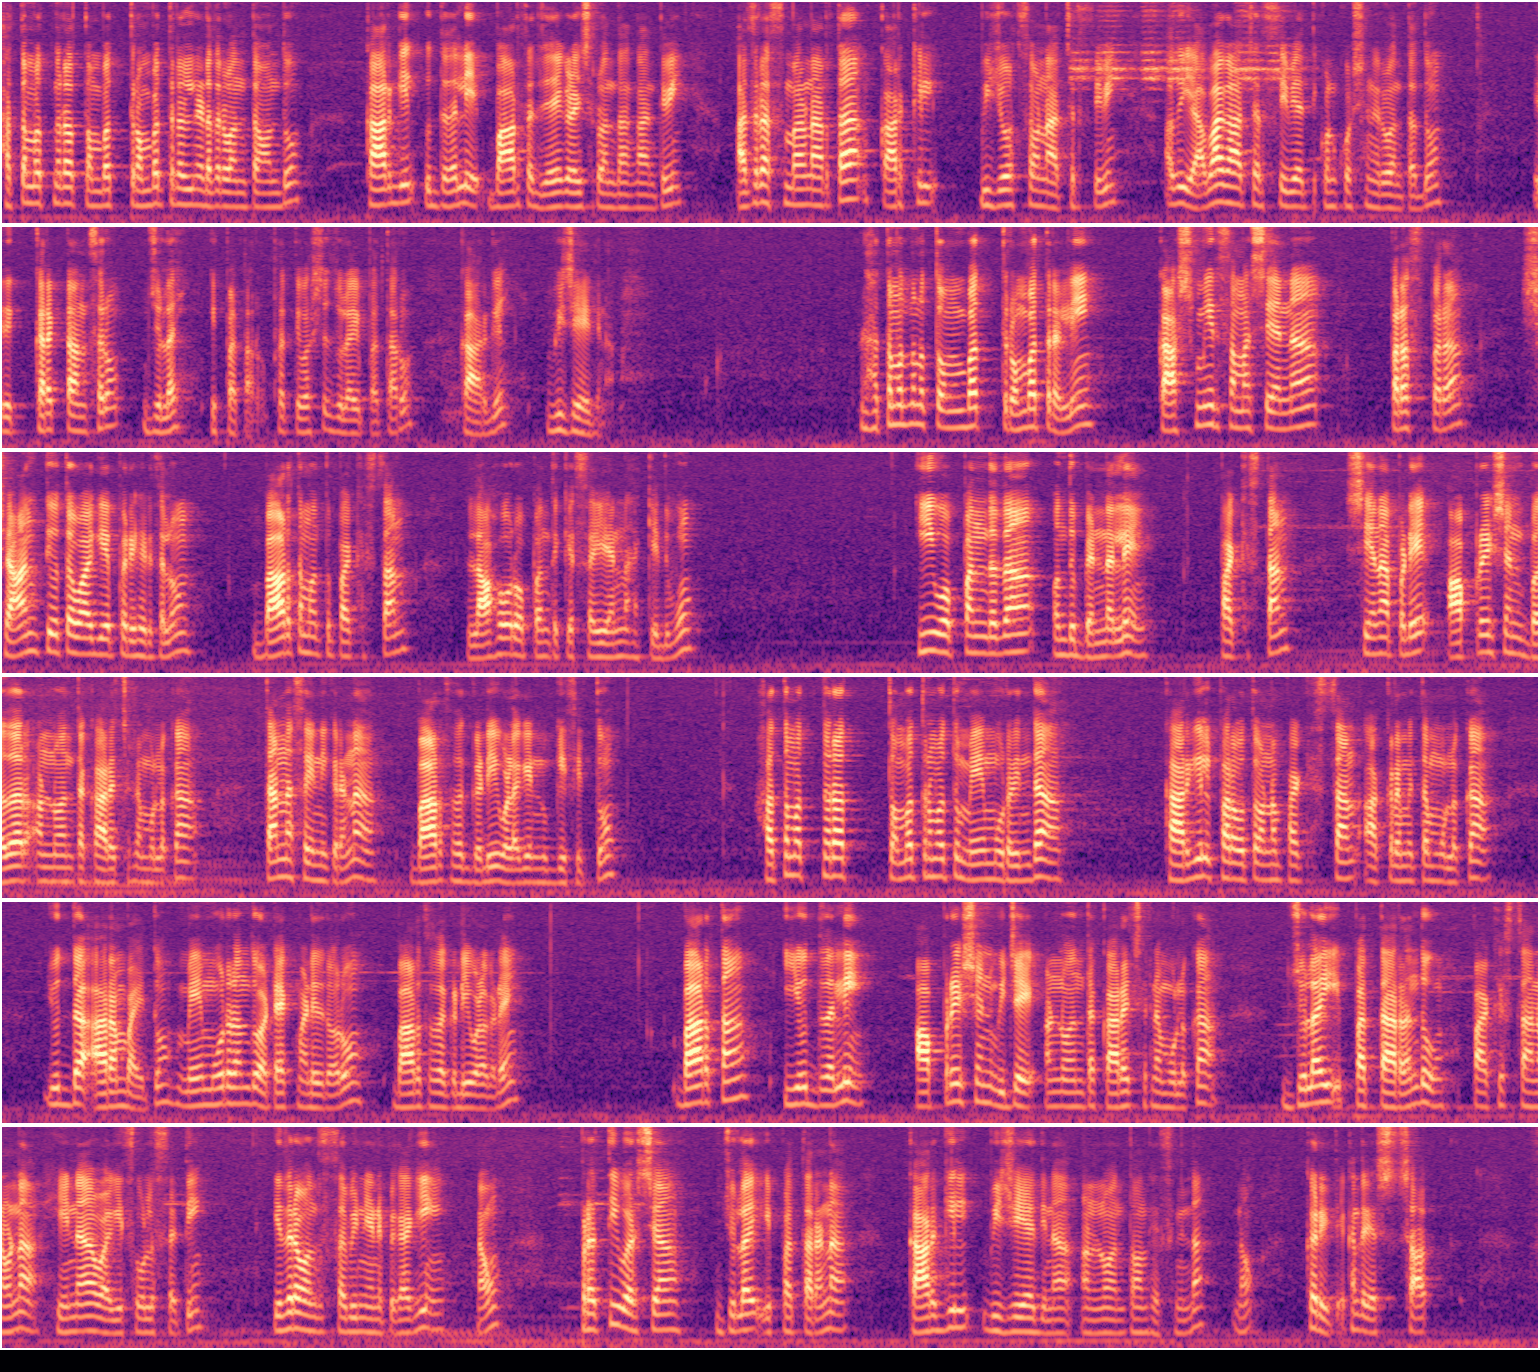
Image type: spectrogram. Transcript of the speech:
ಹತ್ತೊಂಬತ್ತು ನೂರ ತೊಂಬತ್ತೊಂಬತ್ತರಲ್ಲಿ ನಡೆದಿರುವಂಥ ಒಂದು ಕಾರ್ಗಿಲ್ ಯುದ್ಧದಲ್ಲಿ ಭಾರತ ಜಯಗಳಿಸಿರುವಂಥ ಕಾಣ್ತೀವಿ. ಅದರ ಸ್ಮರಣಾರ್ಥ ಕಾರ್ಗಿಲ್ ವಿಜಯೋತ್ಸವನ ಆಚರಿಸ್ತೀವಿ. ಅದು ಯಾವಾಗ ಆಚರಿಸ್ತೀವಿ ಅತ್ತಿಕೊಂಡು ಕ್ವಶನ್ ಇರುವಂಥದ್ದು. ಇದಕ್ಕೆ ಕರೆಕ್ಟ್ ಆನ್ಸರು ಜುಲೈ ಇಪ್ಪತ್ತಾರು. ಪ್ರತಿ ವರ್ಷ ಜುಲೈ ಇಪ್ಪತ್ತಾರು, ಕಾರ್ಗಿಲ್ ವಿಜಯ ದಿನ. ಹತ್ತೊಂಬತ್ತು ನೂರ ತೊಂಬತ್ತೊಂಬತ್ತರಲ್ಲಿ ಕಾಶ್ಮೀರ್ ಸಮಸ್ಯೆಯನ್ನು ಪರಸ್ಪರ ಶಾಂತಿಯುತವಾಗಿ ಪರಿಹರಿಸಲು ಭಾರತ ಮತ್ತು ಪಾಕಿಸ್ತಾನ್ ಲಾಹೋರ್ ಒಪ್ಪಂದಕ್ಕೆ ಸಹಿಯನ್ನು ಹಾಕಿದ್ದವು ಈ ಒಪ್ಪಂದದ ಒಂದು ಬೆನ್ನಲ್ಲೇ ಪಾಕಿಸ್ತಾನ್ ಸೇನಾಪಡೆ ಆಪರೇಷನ್ ಬದರ್ ಅನ್ನುವಂಥ ಕಾರ್ಯಾಚರಣೆ ಮೂಲಕ ತನ್ನ ಸೈನಿಕರನ್ನು ಭಾರತದ ಗಡಿ ಒಳಗೆ ನುಗ್ಗಿಸಿತ್ತು. ಹತ್ತೊಂಬತ್ತು ತೊಂಬತ್ತೊಂಬತ್ತು ಮೇ ಮೂರರಿಂದ ಕಾರ್ಗಿಲ್ ಪರ್ವತವನ್ನು ಪಾಕಿಸ್ತಾನ್ ಆಕ್ರಮಿತ ಮೂಲಕ ಯುದ್ಧ ಆರಂಭ ಆಯಿತು. ಮೇ ಮೂರರಂದು ಅಟ್ಯಾಕ್ ಮಾಡಿದ್ರು ಅವರು ಭಾರತದ ಗಡಿ ಒಳಗಡೆ. ಭಾರತ ಈ ಯುದ್ಧದಲ್ಲಿ ಆಪರೇಷನ್ ವಿಜಯ್ ಅನ್ನುವಂಥ ಕಾರ್ಯಾಚರಣೆ ಮೂಲಕ ಜುಲೈ ಇಪ್ಪತ್ತಾರರಂದು ಪಾಕಿಸ್ತಾನವನ್ನು ಹೀನವಾಗಿ ಸೋಲಿಸ್ತೈತಿ. ಇದರ ಒಂದು ಸವಿ ನೆನಪಿಗಾಗಿ ನಾವು ಪ್ರತಿ ವರ್ಷ ಜುಲೈ ಇಪ್ಪತ್ತಾರನ ಕಾರ್ಗಿಲ್ ವಿಜಯ ದಿನ ಅನ್ನುವಂಥ ಒಂದು ಹೆಸರಿನಿಂದ ನಾವು ಕರೀತೀವಿ. ಯಾಕಂದರೆ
